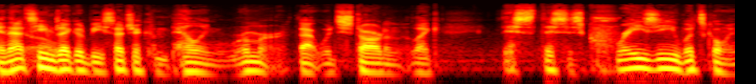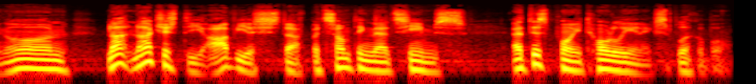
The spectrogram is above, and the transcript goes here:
And that seems like it would be such a compelling rumor that would start on like this. This is crazy. What's going on? Not not just the obvious stuff, but something that seems at this point totally inexplicable.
